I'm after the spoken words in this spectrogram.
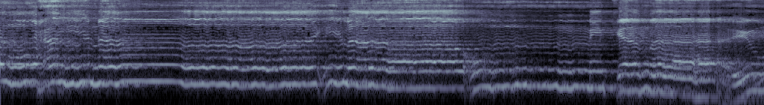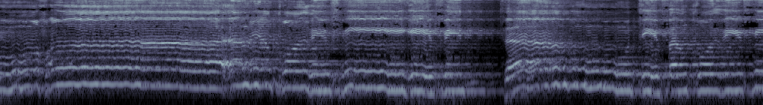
أوحينا إلى أمك ما يوحى أن في التابوت في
